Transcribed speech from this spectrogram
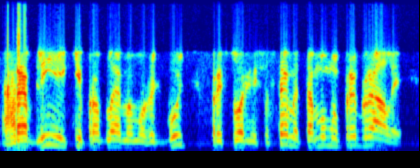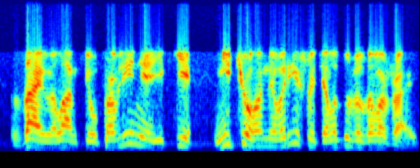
граблі, які проблеми можуть бути при створенні системи. Тому ми прибрали зайві ланки управління, які нічого не вирішують, але дуже заважають.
